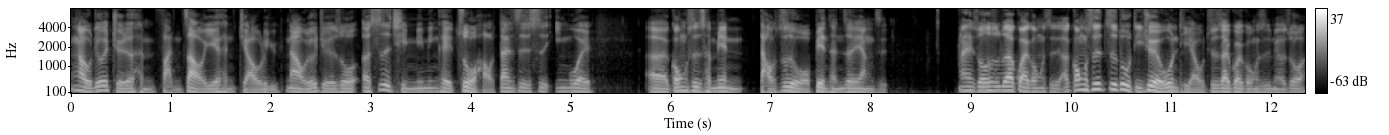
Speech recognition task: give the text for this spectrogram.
那我就会觉得很烦躁，也很焦虑。那我就觉得说，呃，事情明明可以做好，但是是因为呃公司层面导致我变成这样子。那你说是不是要怪公司啊？公司制度的确有问题啊，我就是在怪公司没有说。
